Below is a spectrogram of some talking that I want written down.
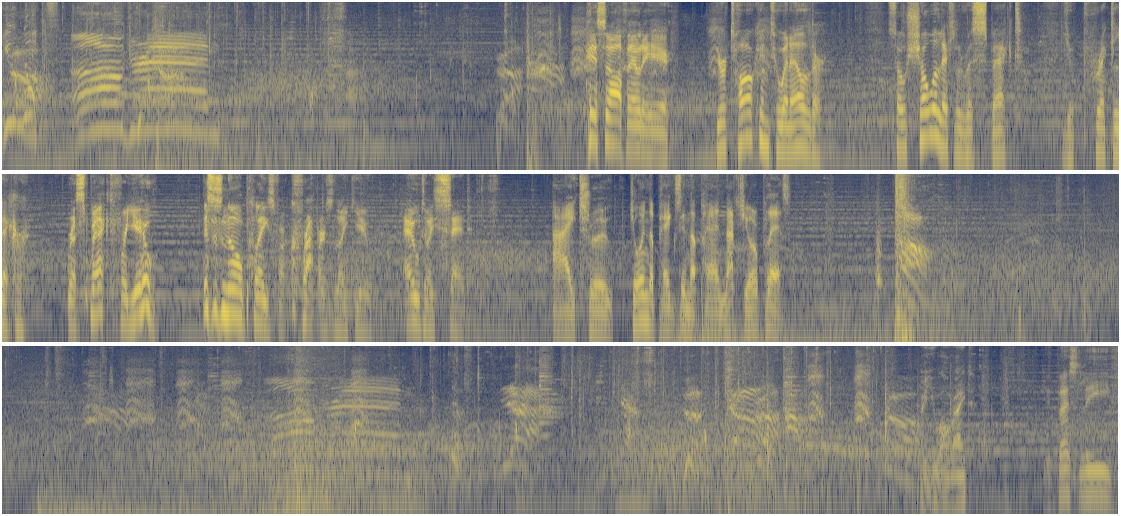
You oh. nuts! Aldrin! Piss off out of here. You're talking to an elder. So show a little respect, you prick licker. Respect for you? This is no place for crappers like you. Out, I said. Aye, true. Join the pigs in the pen, that's your place. You'd best leave.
